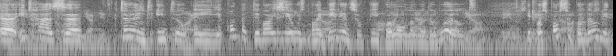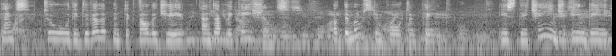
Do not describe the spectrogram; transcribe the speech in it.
uh, it has uh, turned into a compact device used by billions of people all over the world. It was possible only thanks to the development technology and applications. But the most important thing is the change in the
